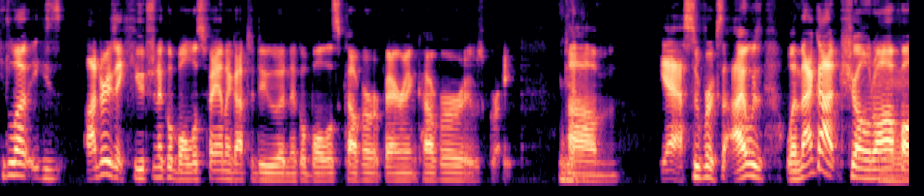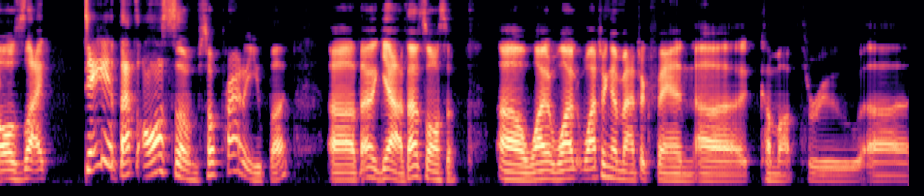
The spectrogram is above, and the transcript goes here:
he lo- he's Andre's a huge Nicol Bolas fan. I got to do a Nicol Bolas cover, variant cover. It was great. Yeah. Um, yeah, super excited. I was when that got shown off. Mm. I was like, "Damn, that's awesome! So proud of you, bud." Uh, that, yeah, that's awesome. Uh, wa- wa- watching a Magic fan uh come up through uh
